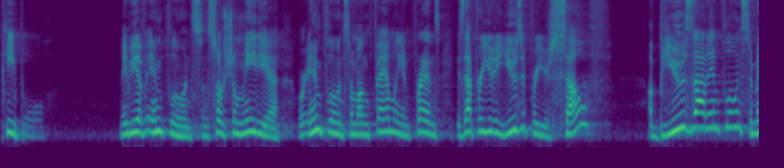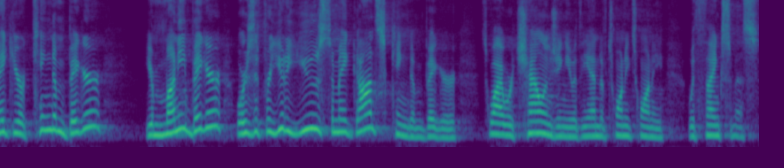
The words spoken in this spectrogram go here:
people? Maybe you have influence on social media or influence among family and friends. Is that for you to use it for yourself? Abuse that influence to make your kingdom bigger, your money bigger? Or is it for you to use to make God's kingdom bigger? That's why we're challenging you at the end of 2020 with Thanksmas.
